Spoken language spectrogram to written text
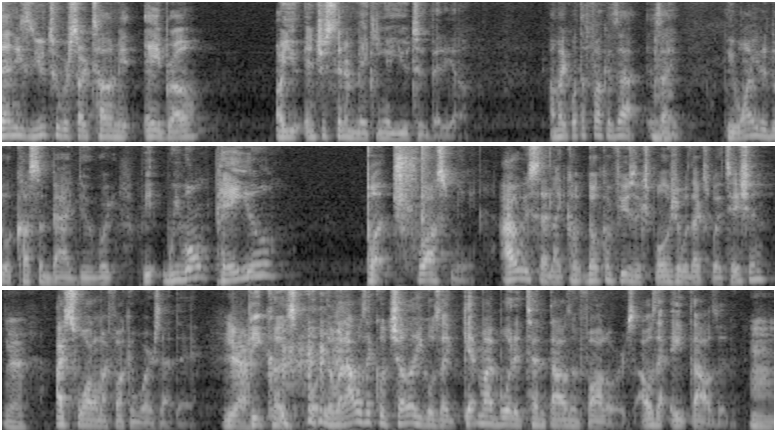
then these YouTubers start telling me, hey, bro, are you interested in making a YouTube video? I'm like, what the fuck is that? It's mm-hmm. like, we want you to do a custom bag, dude. We, we, we won't pay you, but trust me. I always said, like, co- don't confuse exposure with exploitation. Yeah. I swallow my fucking words that day. Yeah. Because when I was at Coachella, he goes like, "Get my boy to ten thousand followers." I was at eight mm-hmm.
